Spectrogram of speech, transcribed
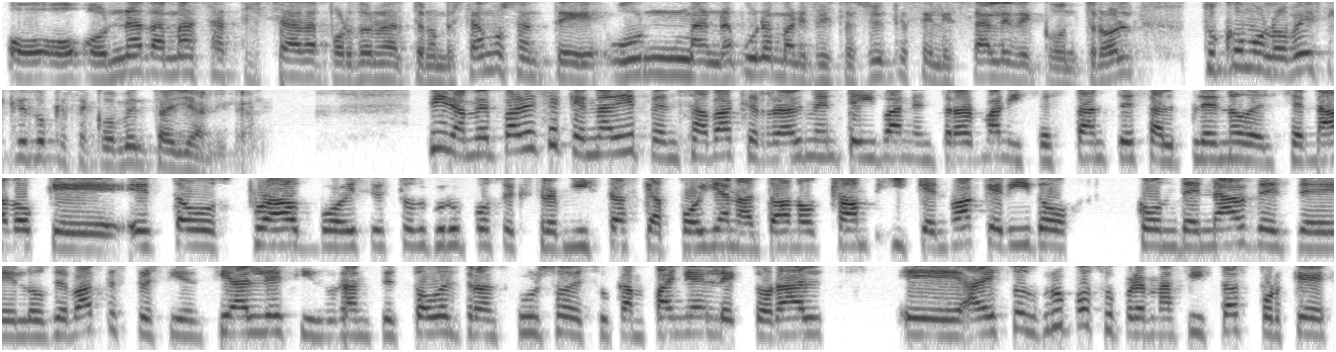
o, nada más atizada por Donald Trump? Estamos ante un, una manifestación que se le sale de control. ¿Tú cómo lo ves y qué es lo que se comenta allá? Mira, me parece que nadie pensaba que realmente iban a entrar manifestantes al Pleno del Senado, que estos Proud Boys, estos grupos extremistas que apoyan a Donald Trump y que no ha querido condenar desde los debates presidenciales y durante todo el transcurso de su campaña electoral eh, a estos grupos supremacistas, porque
